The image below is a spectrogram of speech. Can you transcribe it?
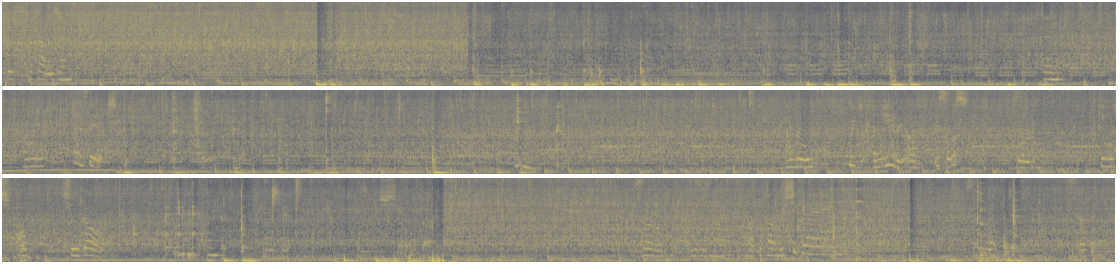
The potatoes in. Oh, what is it? Hmm. I will put a little bit of this sauce, so pinch of sugar. Perfect. Yeah, this is my Macapao chicken. So uh, just serve it.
